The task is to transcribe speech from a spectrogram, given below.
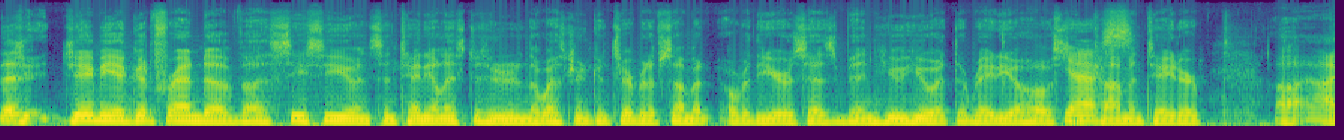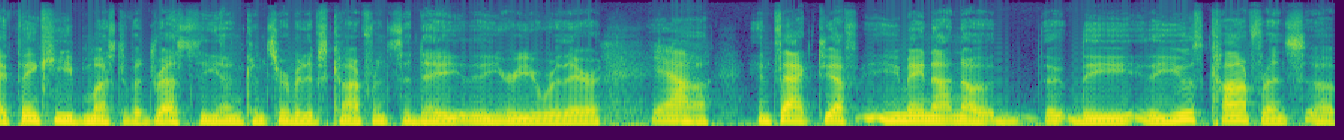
J- Jamie, a good friend of uh, CCU and Centennial Institute and the Western Conservative Summit over the years, has been Hugh Hewitt, the radio host Yes. and commentator. Uh, I think he must have addressed the Young Conservatives Conference the day the year you were there. Yeah. Uh, in fact, Jeff, you may not know the the, the youth conference. Uh,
